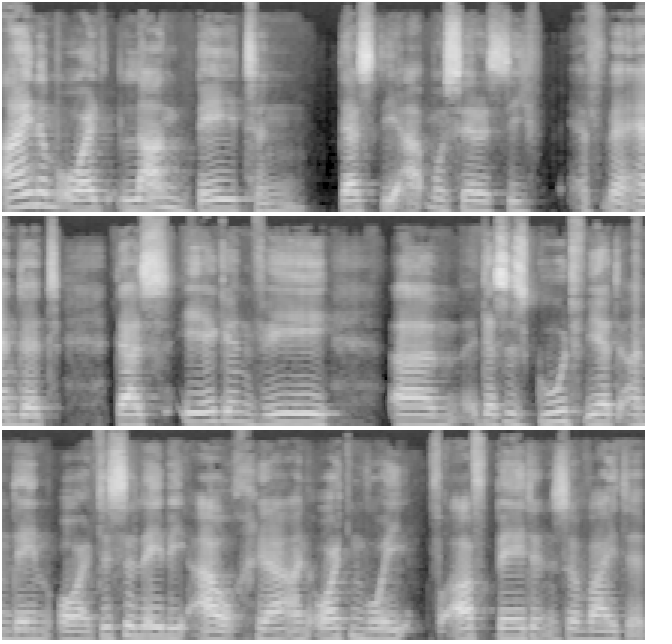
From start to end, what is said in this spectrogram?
einem Ort lang beten, dass die Atmosphäre sich verändert, dass irgendwie, ähm, dass es gut wird an dem Ort. Das erlebe ich auch, ja, an Orten, wo ich oft bete und so weiter.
